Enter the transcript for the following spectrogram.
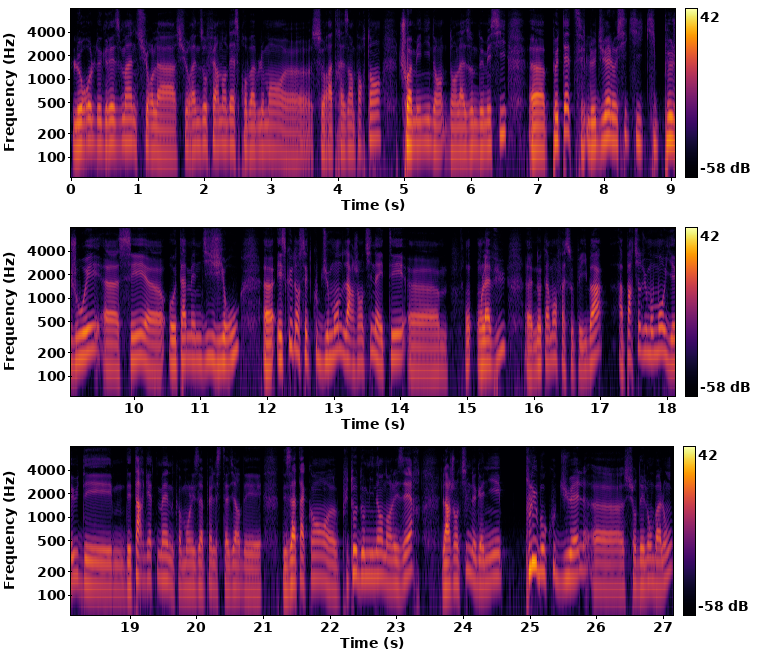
Le rôle de Griezmann sur, la, sur Fernandez probablement euh, sera très important. Chouameni dans, la zone de Messi. Peut-être le duel aussi qui, peut jouer, c'est Otamendi-Giroud. Est-ce que dans cette Coupe du Monde, l'Argentine a été, on l'a vu, notamment face aux Pays-Bas, à partir du moment où il y a eu des, des target men, comme on les appelle, c'est-à-dire des, attaquants euh, plutôt dominants dans les airs, l'Argentine ne gagnait plus beaucoup de duels euh, sur des longs ballons.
